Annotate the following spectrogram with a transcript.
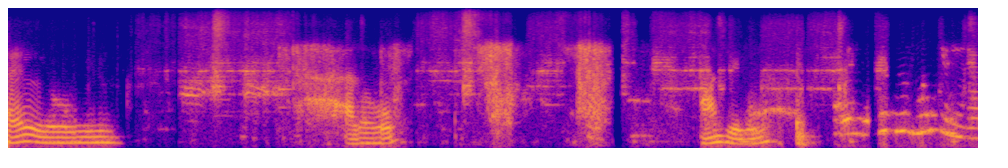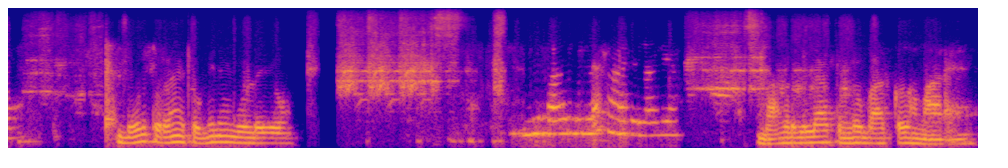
हेलो हेलो हाँ जी, बोलो। बोल तो रहे हैं तुम भी नहीं बोल रही हो। भागड़ बिल्ला तुम लोग बात करो हम आ रहे हैं।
